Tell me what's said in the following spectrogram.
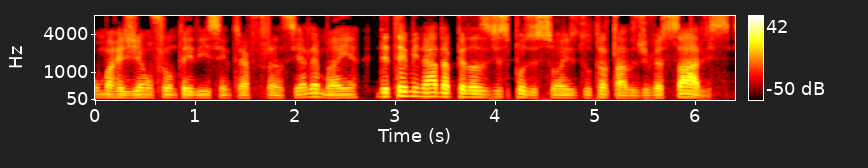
uma região fronteiriça entre a França e a Alemanha, determinada pelas disposições do Tratado de Versalhes.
